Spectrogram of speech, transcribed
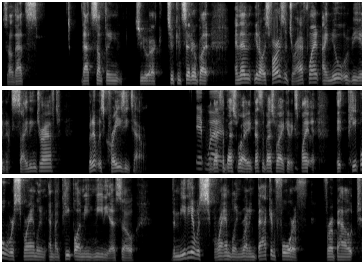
So that's that's something to uh, to consider. But and then you know, as far as the draft went, I knew it would be an exciting draft, but it was crazy town. It was. That's the best way. That's the best way I could explain it. It people were scrambling, and by people I mean media. So the media was scrambling, running back and forth for about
